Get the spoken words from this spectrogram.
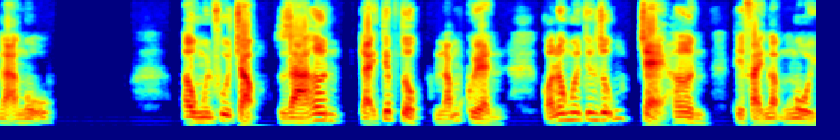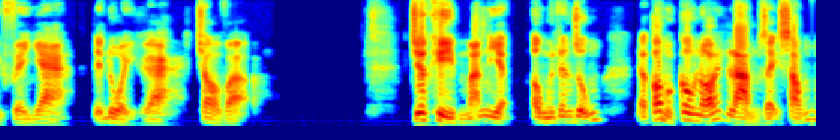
ngã ngũ. Ông Nguyễn Phú Trọng già hơn lại tiếp tục nắm quyền, còn ông Nguyễn Tân Dũng trẻ hơn thì phải ngậm ngùi về nhà để đuổi gà cho vợ. Trước khi mãn nhiệm, ông Nguyễn Tân Dũng đã có một câu nói làm dậy sóng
